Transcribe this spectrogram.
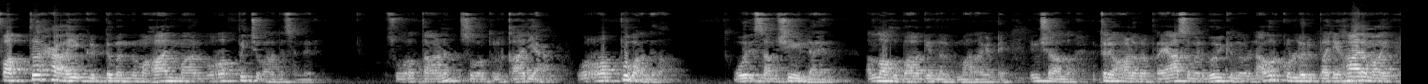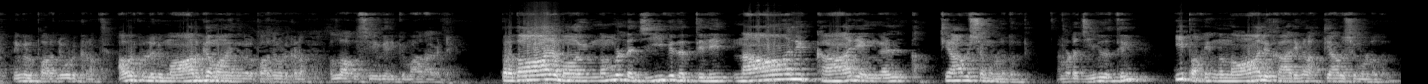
ഫത്തഹായി കിട്ടുമെന്ന് മഹാന്മാർ ഉറപ്പിച്ചു പറഞ്ഞ സംഗതി. സൂറത്താണ് സൂറത്തുൽ കാര്യ. ഉറപ്പ് പറഞ്ഞതാണ് ഒരു സംശയമില്ല എന്ന് അള്ളാഹു ഭാഗ്യം നൽകുമാറാകട്ടെ. ഇൻഷാല്ല ഇത്രയും ആളുകൾ പ്രയാസം അനുഭവിക്കുന്നവരുണ്ട്. അവർക്കുള്ള ഒരു പരിഹാരമായി നിങ്ങൾ പറഞ്ഞു കൊടുക്കണം. അവർക്കുള്ള ഒരു മാർഗമായി നിങ്ങൾ പറഞ്ഞു കൊടുക്കണം. അള്ളാഹു സ്വീകരിക്കുമാറാകട്ടെ. പ്രധാനമായും നമ്മളുടെ ജീവിതത്തിലെ നാല് കാര്യങ്ങൾ അത്യാവശ്യമുള്ളതുണ്ട്. നമ്മുടെ ജീവിതത്തിൽ ഈ പറയുന്ന നാല് കാര്യങ്ങൾ അത്യാവശ്യമുള്ളതുണ്ട്.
